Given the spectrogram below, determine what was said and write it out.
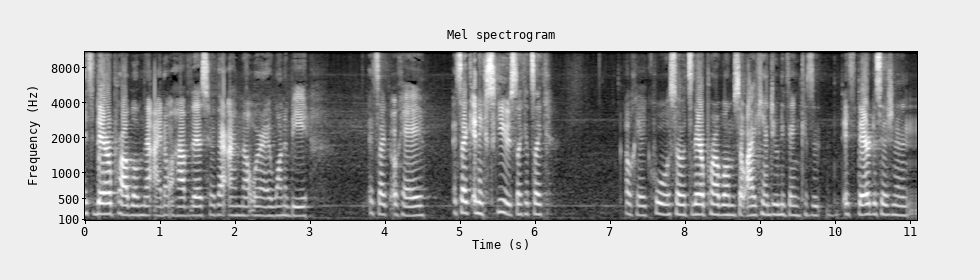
it's their problem that I don't have this or that I'm not where I want to be." It's like, "Okay, it's like an excuse. Like it's like okay, cool. So it's their problem, so I can't do anything cuz it, it's their decision and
